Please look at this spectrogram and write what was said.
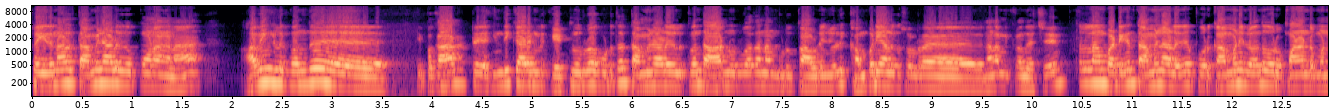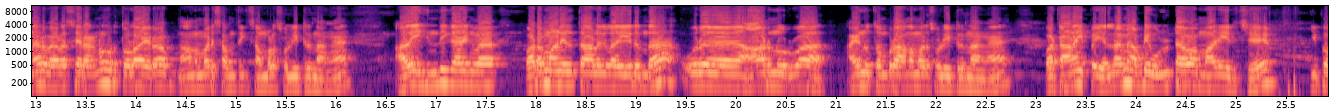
ஸோ இதனால் தமிழ்நாடுக்கு போனாங்கன்னா அவங்களுக்கு வந்து இப்போ கான்ட்ராக்ட் ஹிந்திக்காரங்களுக்கு எட்நூறுரூவா கொடுத்தா தமிழ்நாடுகளுக்கு வந்து அறுநூறுவா தான் நான் கொடுப்பேன் அப்படின்னு சொல்லி கம்பெனி ஆளுக்கு சொல்ற நிலைமைக்கு வந்துச்சு இதெல்லாம் பார்த்தீங்கன்னா தமிழ்நாடுக்கு இப்போ ஒரு கம்பெனியில் வந்து ஒரு பன்னெண்டு மணி நேரம் வேலை செய்கிறாங்கன்னா ஒரு தொள்ளாயிரம் ரூபா அந்த மாதிரி சம்திங் சம்பளம் சொல்லிட்டு இருந்தாங்க. அதே ஹிந்திக்காரங்களா வட மாநிலத்து ஆளுகளா இருந்தா ஒரு அறுநூறுவா ஐநூற்றம்பது ரூபா அந்த மாதிரி சொல்லிட்டு இருந்தாங்க. பட் ஆனால் இப்போ எல்லாமே அப்படியே உல்ட்டாவாக மாறிடுச்சு இப்போ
